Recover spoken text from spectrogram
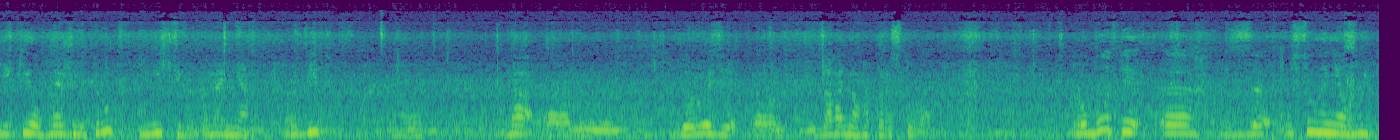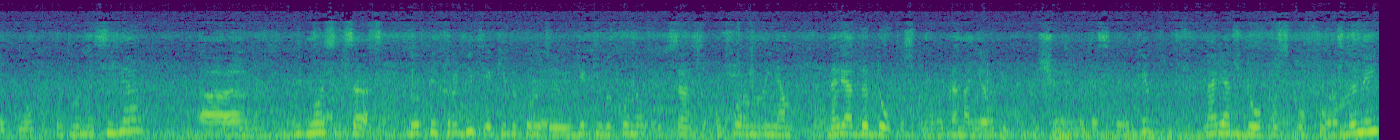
які обмежують рух у місці виконання робіт е, на е, дорозі е, загального користування. Роботи е, з усунення витоку теплоносія е, відносяться до тих робіт, е, які виконуються з оформленням наряду допуску на виконання робіт підвищеної небезпеки. Наряд допуск оформлений.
